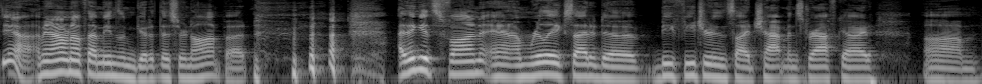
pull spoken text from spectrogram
yeah, I mean, I don't know if that means I'm good at this or not, but I think it's fun, and I'm really excited to be featured inside Chapman's Draft Guide. Um,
